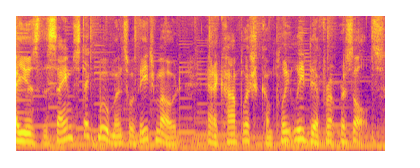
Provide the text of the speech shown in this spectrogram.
I use the same stick movements with each mode and accomplish completely different results.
